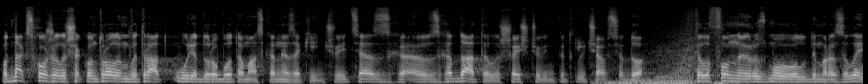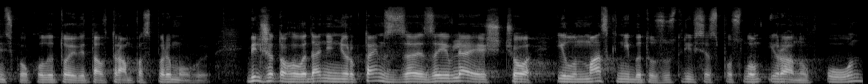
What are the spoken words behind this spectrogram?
Однак, схоже, лише контролем витрат уряду робота маска не закінчується. Зга- Згадати лише, що він підключався до телефонної розмови Володимира Зеленського, коли той вітав Трампа з перемогою. Більше того, видання Нью-Йорк Таймс заявляє, що Ілон Маск нібито зустрівся з послом Ірану в ООН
